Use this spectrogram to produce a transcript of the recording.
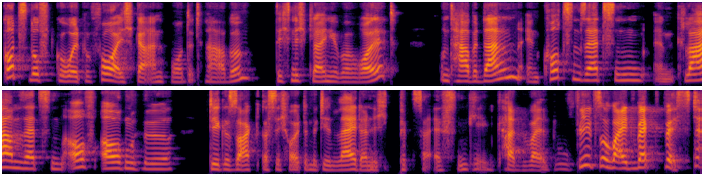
kurz Luft geholt, bevor ich geantwortet habe, dich nicht gleich überrollt und habe dann in kurzen Sätzen, in klaren Sätzen auf Augenhöhe dir gesagt, dass ich heute mit dir leider nicht Pizza essen gehen kann, weil du viel zu weit weg bist.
